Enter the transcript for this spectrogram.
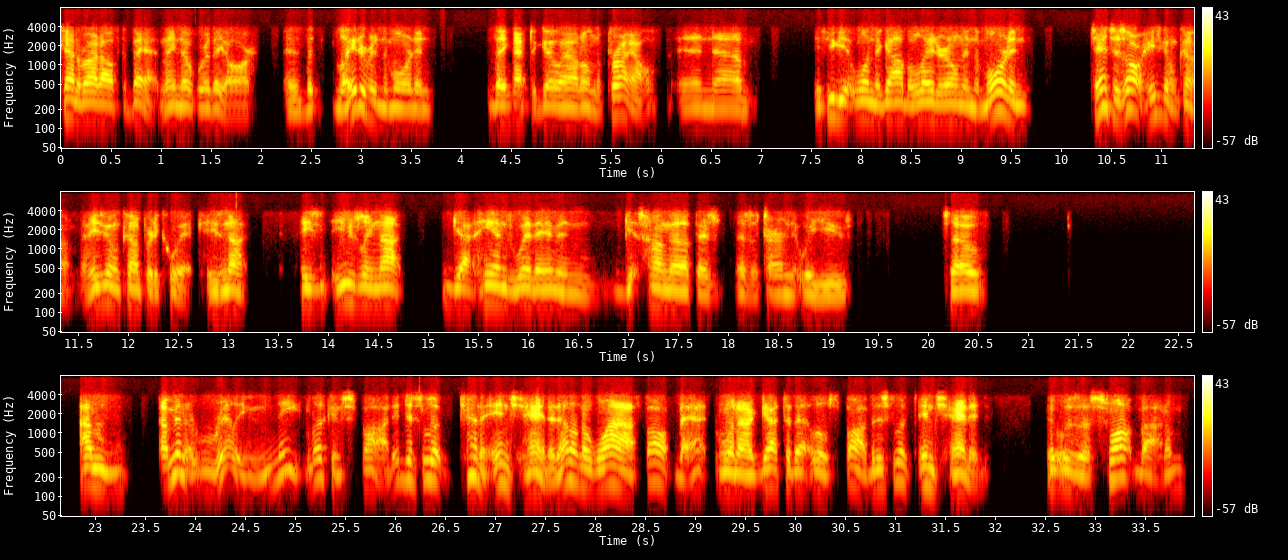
kind of right off the bat. And they know where they are. And, but later in the morning, they have to go out on the prowl. And um, if you get one to gobble later on in the morning, chances are he's going to come, and he's going to come pretty quick. He's not. He's usually not got hens with him and gets hung up as as a term that we use. So I'm I'm in a really neat looking spot. It just looked kind of enchanted. I don't know why I thought that when I got to that little spot, but it just looked enchanted. It was a swamp bottom,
